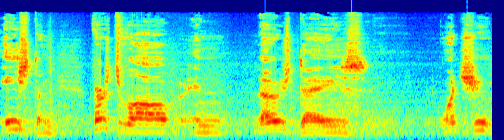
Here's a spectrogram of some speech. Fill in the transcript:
Easton. First of all, in those days, once you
